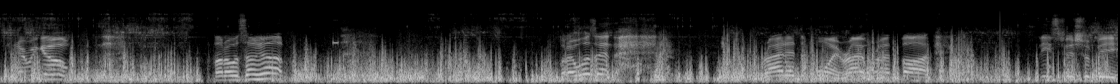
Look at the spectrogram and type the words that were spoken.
There we go. Thought I was hung up, but I wasn't right at the point, right where I thought these fish would be.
